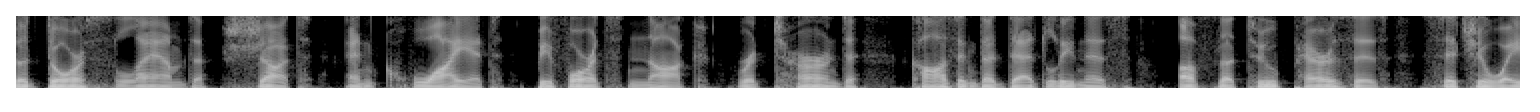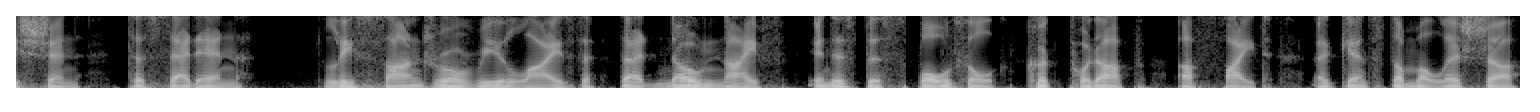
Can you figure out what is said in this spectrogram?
The door slammed shut and quiet before its knock returned, causing the deadliness of the two pairs' situation to set in. Lisandro realized that no knife in his disposal could put up a fight against the militia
